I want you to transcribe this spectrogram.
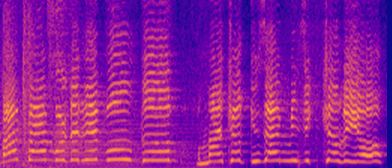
Bak ben burada ne buldum. Bundan çok güzel müzik çalıyor.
